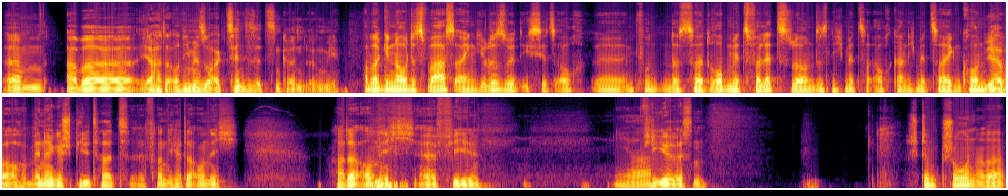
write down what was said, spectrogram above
Ähm, aber ja, hat auch nicht mehr so Akzente setzen können irgendwie. Aber genau das war es eigentlich, oder? So hätte ich es jetzt auch äh, empfunden, dass halt Robben jetzt verletzt war und das nicht mehr auch gar nicht mehr zeigen konnte. Ja, aber auch wenn er gespielt hat, äh, fand ich, hat er auch nicht, hat er auch nicht äh, viel, ja viel gerissen. Stimmt schon, aber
